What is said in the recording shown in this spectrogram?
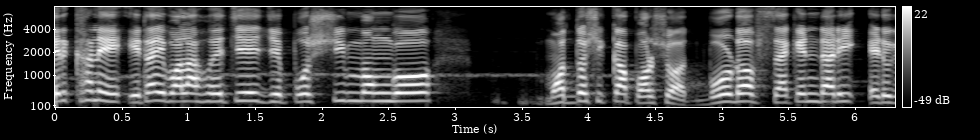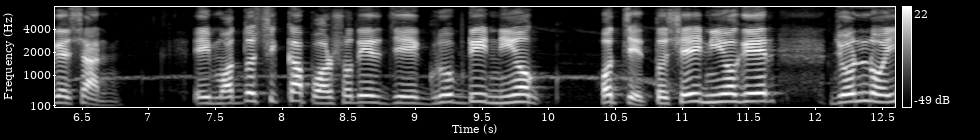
এরখানে এটাই বলা হয়েছে যে, পশ্চিমবঙ্গ মধ্যশিক্ষা পর্ষদ বোর্ড অফ সেকেন্ডারি এডুকেশন এই মধ্যশিক্ষা পর্ষদের যে গ্রুপ ডি নিয়োগ হচ্ছে, তো সেই নিয়োগের জন্যই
